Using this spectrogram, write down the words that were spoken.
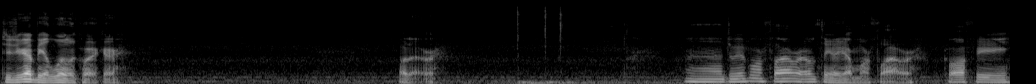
Dude, you gotta be a little quicker. Whatever. Uh, do we have more flour? I don't think I got more flour. Coffee.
